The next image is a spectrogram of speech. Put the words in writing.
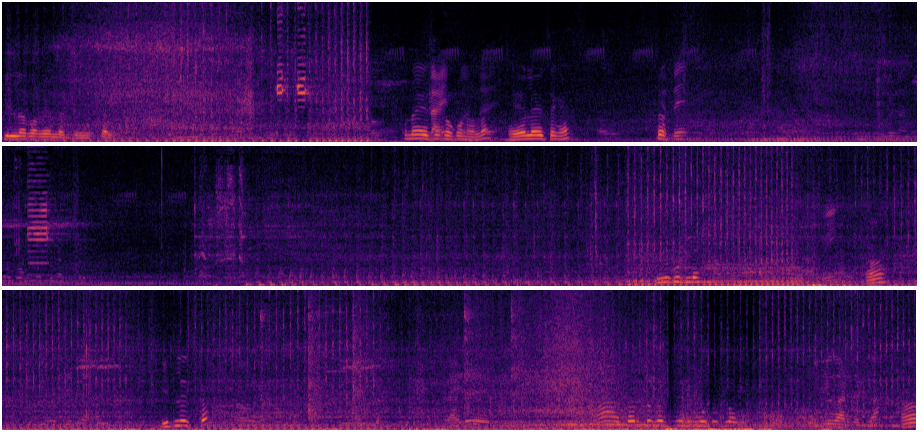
किल्ला बघायला जाऊ. चल. पुन्हा यायचं का कोणाला? ह्याला यायचं काय? तुम्ही कुठले? हा? इथलेच का? हा करतो कधी मोठं ब्लॉग हा.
